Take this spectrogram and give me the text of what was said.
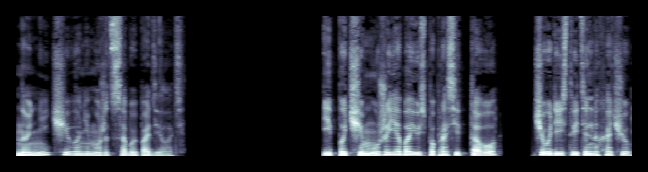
но ничего не может с собой поделать. И почему же я боюсь попросить того, чего действительно хочу?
